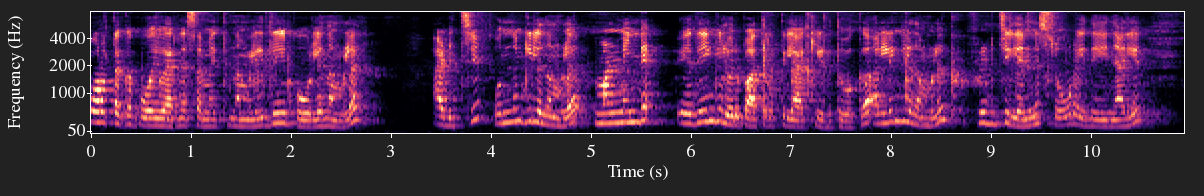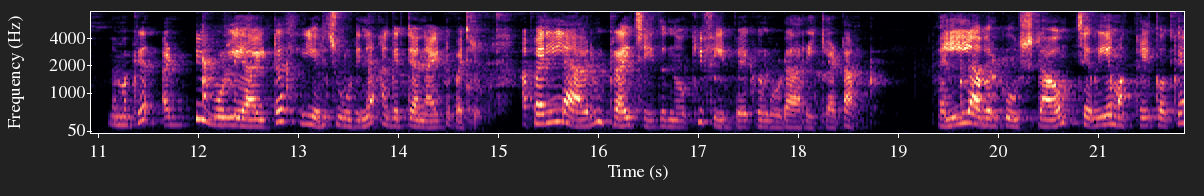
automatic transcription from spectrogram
പുറത്തൊക്കെ പോയി വരുന്ന സമയത്ത് നമ്മൾ ഇതേപോലെ നമ്മൾ അടിച്ച് ഒന്നുകിൽ നമ്മൾ മണ്ണിന്റെ ഏതെങ്കിലും ഒരു പാത്രത്തിലാക്കി എടുത്ത് വെക്കുക. അല്ലെങ്കിൽ നമ്മൾ ഫ്രിഡ്ജിൽ തന്നെ സ്റ്റോർ ചെയ്ത് കഴിഞ്ഞാൽ നമുക്ക് അടിപൊളിയായിട്ട് ഈ ഒരു ചൂടിനെ അകറ്റാനായിട്ട് പറ്റും. അപ്പോൾ എല്ലാവരും ട്രൈ ചെയ്ത് നോക്കി ഫീഡ്ബാക്കും കൂടെ അറിയിക്കാം കേട്ടോ. എല്ലാവർക്കും ഇഷ്ടമാവും ചെറിയ മക്കൾക്കൊക്കെ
